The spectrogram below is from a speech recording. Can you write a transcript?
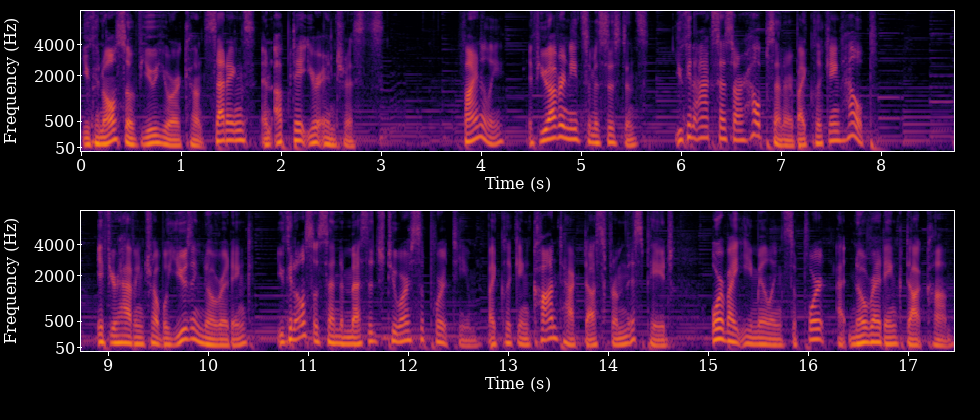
you can also view your account settings and update your interests. Finally, if you ever need some assistance, you can access our Help Center by clicking Help. If you're having trouble using No Red Ink, you can also send a message to our support team by clicking Contact Us from this page or by emailing support at noredink.com.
